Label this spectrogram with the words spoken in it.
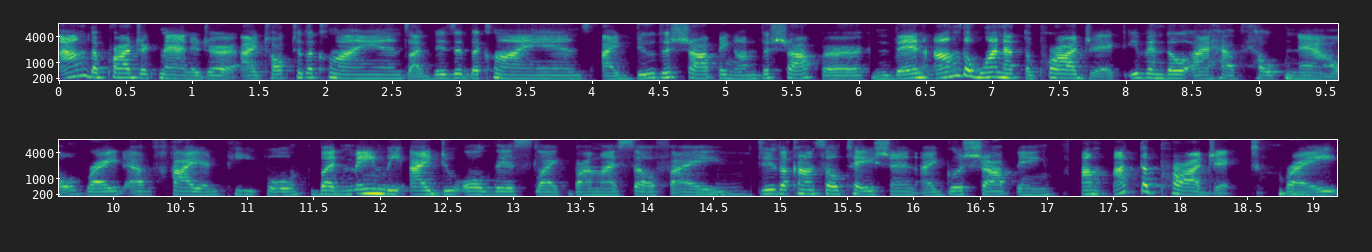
I'm the project manager. I talk to the clients, I visit the clients, I do the shopping, I'm the shopper. Then I'm the one at the project, even though I have help now, right? I've hired people, but mainly I do all this like by myself. I Mhm. do the consultation, I go shopping. I'm at the project, right?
